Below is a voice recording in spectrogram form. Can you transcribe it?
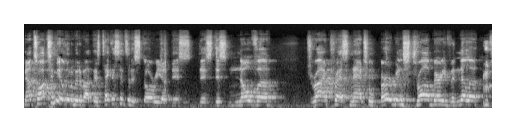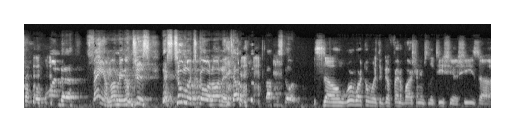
Now, talk to me a little bit about this. Take us into the story of this this this Nova dry pressed natural bourbon strawberry vanilla from Rwanda. Fam, I mean, I'm just there's too much going on there. Tell us about the story. So we're working with a good friend of ours. Her name's Letitia. She's uh,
